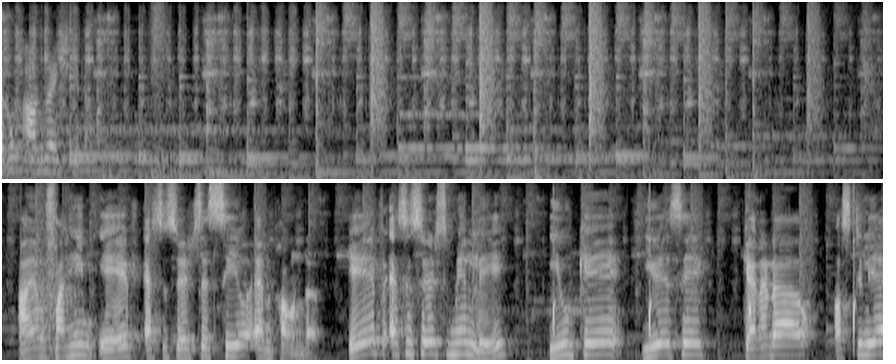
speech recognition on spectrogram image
এবং আমরাই সেরা I am Fahim, AF Associates CEO and founder. AF Associates mainly UK, USA, Canada Australia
